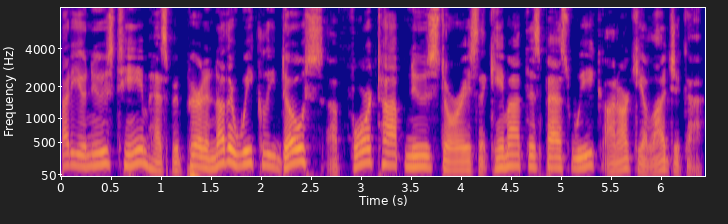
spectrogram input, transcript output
Audio News team has prepared another weekly dose of four top news stories that came out this past week on Archaeologica.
